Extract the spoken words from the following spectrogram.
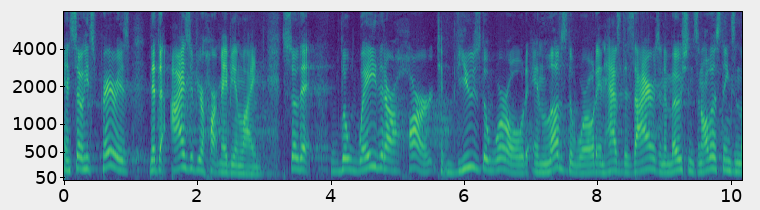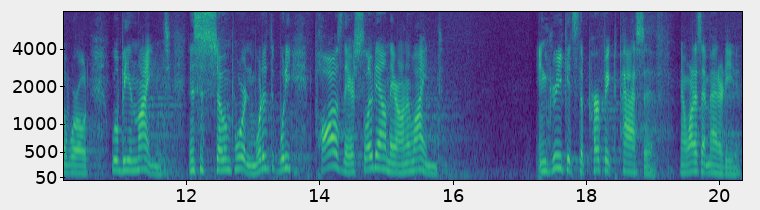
And so his prayer is that the eyes of your heart may be enlightened, so that the way that our heart views the world and loves the world and has desires and emotions and all those things in the world will be enlightened. This is so important. What, what do you pause there, slow down there on enlightened? In Greek, it's the perfect passive. Now, why does that matter to you?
